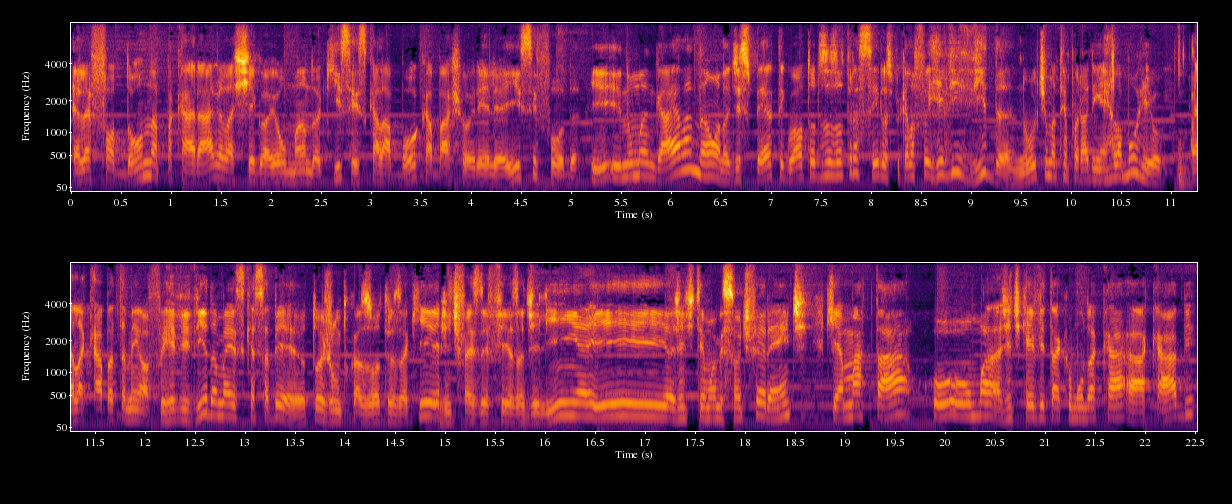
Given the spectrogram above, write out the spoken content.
ela é fodona pra caralho, ela chega, ó, eu mando aqui, você escala a boca, abaixa a orelha aí e se foda. E, e no mangá ela não, ela desperta igual todas as outras Sailors, porque ela foi revivida. Na última temporada em R ela morreu. Ela acaba também, ó, foi revivida, mas quer saber? Eu tô junto com as outras aqui, a gente faz defesa de linha e a gente tem uma missão diferente, que é matar uma. A gente quer evitar que o mundo aca- acabe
